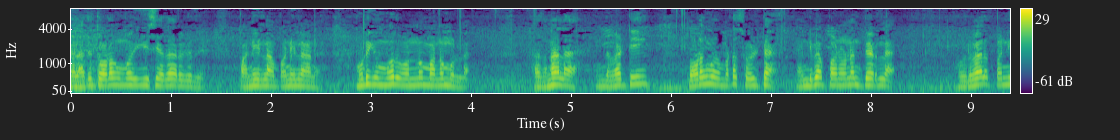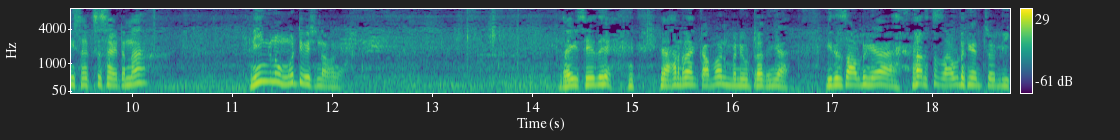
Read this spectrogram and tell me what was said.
எல்லாத்தையும் தொடங்கும் போது ஈஸியாக தான் இருக்குது. பண்ணிடலாம் பண்ணிடலான்னு முடிக்கும் போது ஒன்றும் பண்ண முடியல. அதனால் இந்த வாட்டி தொடங்கும்போது மட்டும் சொல்லிட்டேன். கண்டிப்பாக பண்ணணும்னு தெரில. ஒரு வேளை பண்ணி சக்ஸஸ் ஆகிட்டேன்னா நீங்களும் மோட்டிவேஷன் ஆகுங்க. தயவுசெய்து யாருன்னா கமெண்ட் பண்ணி விட்றாதீங்க. இதை சாப்பிடுங்க அதை சாப்பிடுங்கன்னு சொல்லி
